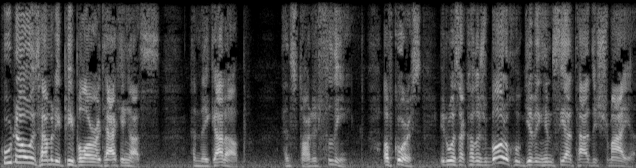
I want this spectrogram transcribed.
who knows how many people are attacking us? And they got up and started fleeing. Of course, it was HaKadosh Baruch Hu giving him siyata dishmaya.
